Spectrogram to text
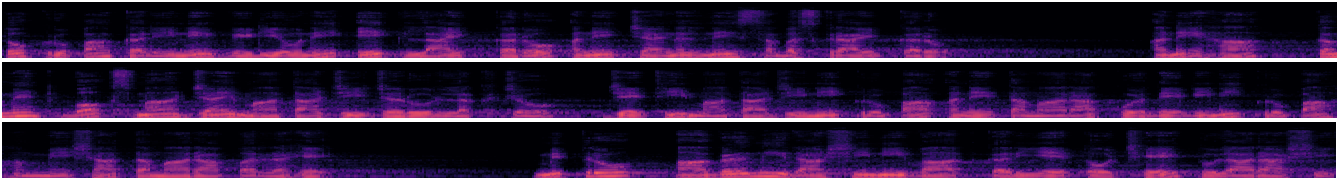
તો કૃપા કરીને વિડીયોને એક લાઈક કરો અને ચેનલને સબસ્ક્રાઇબ કરો. અને હા, કમેન્ટ બોક્સમાં જય માતાજી જરૂર લખજો. જેથી માતાજીની કૃપા અને તમારા કુળદેવીની કૃપા હંમેશા તમારા પર રહે. મિત્રો, આગળની રાશિની વાત કરીએ તો છે તુલા રાશિ.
